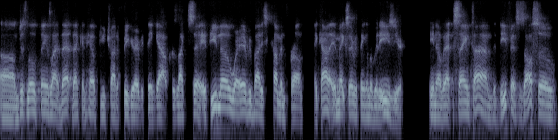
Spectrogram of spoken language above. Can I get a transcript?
um, just little things like that that can help you try to figure everything out because like you said if you know where everybody's coming from it kind of it makes everything a little bit easier you know but at the same time the defense is also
